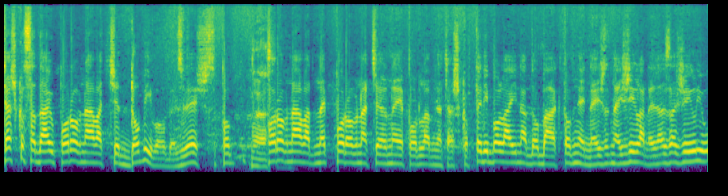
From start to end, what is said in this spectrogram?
ťažko sa dajú porovnávať tie doby vôbec, vieš. Po, no porovnávať neporovnateľné je podľa mňa ťažko. Vtedy bola iná doba, kto v nej než, nežil a nezažil ju,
